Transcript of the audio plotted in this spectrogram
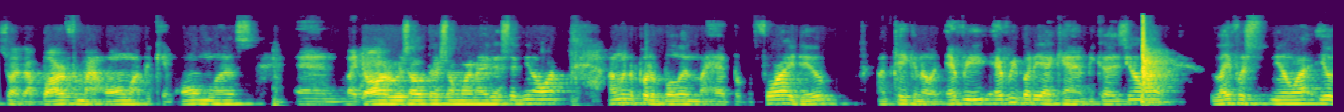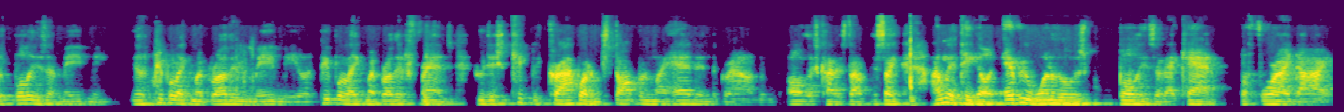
So I got barred from my home. I became homeless and my daughter was out there somewhere. And I just said, you know what? I'm gonna put a bullet in my head. But before I do, I'm taking out every everybody I can because you know what, life was you know what, it was bullies that made me. It was people like my brother who made me. It was people like my brother's friends who just kicked the crap out of him, stomping my head in the ground and all this kind of stuff. It's like I'm going to take out every one of those bullies that I can before I die.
